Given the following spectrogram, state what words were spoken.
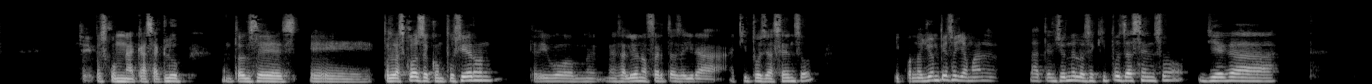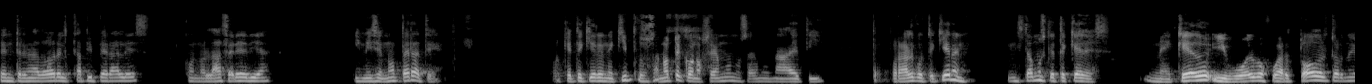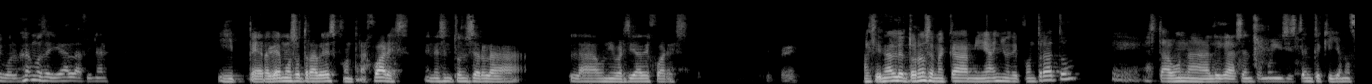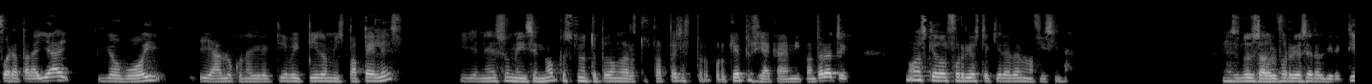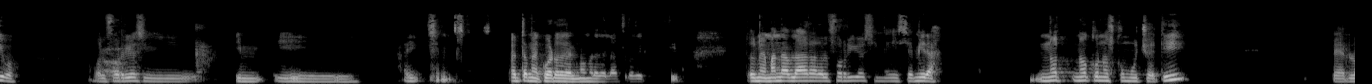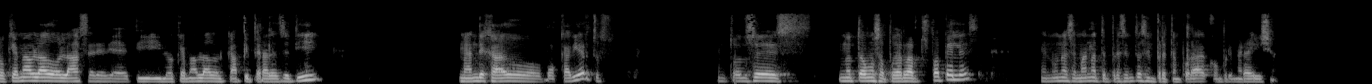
Sí. Pues con una casa club. Entonces, eh, pues las cosas se compusieron, te digo, me, salieron ofertas de ir a, equipos de ascenso y cuando yo empiezo a llamar la atención de los equipos de ascenso, llega el entrenador, el Capi Perales, con Olaf Heredia y me dice, no, espérate, ¿por qué te quieren equipos? O sea, no te conocemos, no sabemos nada de ti, pero por algo te quieren, necesitamos que te quedes. Me quedo y vuelvo a jugar todo el torneo y volvemos a llegar a la final y perdemos otra vez contra Juárez. En ese entonces era la, la Universidad de Juárez. Al final del torneo se me acaba mi año de contrato. Eh, estaba una liga de ascenso muy insistente que yo no fuera para allá. Yo voy y hablo con la directiva y pido mis papeles. Y en eso me dicen, no, pues que no te puedo dar tus papeles. ¿Pero por qué? Pues ya acabé mi contrato. Y, no, es que Adolfo Ríos te quiere ver en la oficina. En ese entonces Adolfo Ríos era el directivo. Adolfo Ríos y, y ahorita me acuerdo del nombre del otro directivo. Entonces me manda a hablar Adolfo Ríos y me dice, mira, no, no conozco mucho de ti, pero lo que me ha hablado la Feria de ti y lo que me ha hablado el Capi Perales de ti, me han dejado boca abiertos. Entonces, no te vamos a poder dar tus papeles. En una semana te presentas en pretemporada con primera división.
